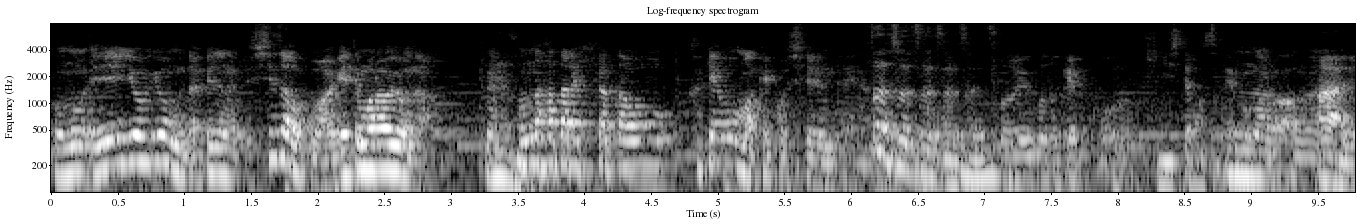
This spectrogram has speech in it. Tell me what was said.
その営業業務だけじゃなくて視座をこう上げてもらうようななん。かそんな働き方をかけをまあ結構してるみたいな、そうそうそうそうです。そういうこと結構気にしてますね僕は。はい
